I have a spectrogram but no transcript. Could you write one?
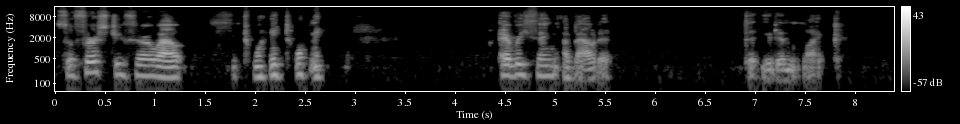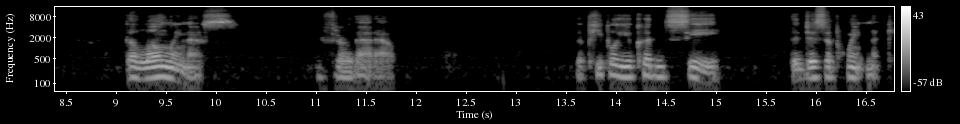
So, first, you throw out 2020, everything about it that you didn't like, the loneliness, you throw that out, the people you couldn't see, the disappointment,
